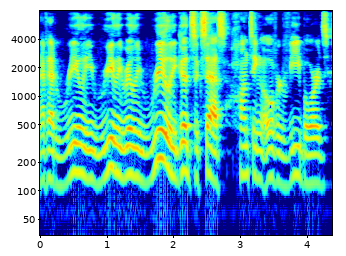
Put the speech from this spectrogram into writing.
And I've had really, really, really, really good success hunting over V boards.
